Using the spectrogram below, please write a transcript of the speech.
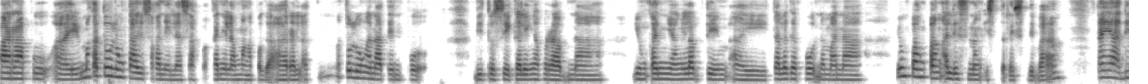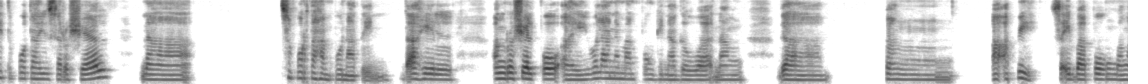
para po ay makatulong tayo sa kanila sa kanilang mga pag-aaral at matulungan natin po dito si Kalingap Rab na yung kanyang love team ay talaga po naman na yung pang pang-alis ng stress, 'di ba? Kaya dito po tayo sa Rochelle na suportahan po natin dahil ang Rochelle po ay wala naman pong ginagawa ng, ah, pang-aapi sa iba pong mga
